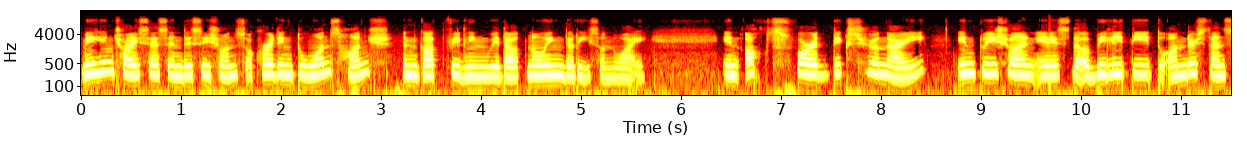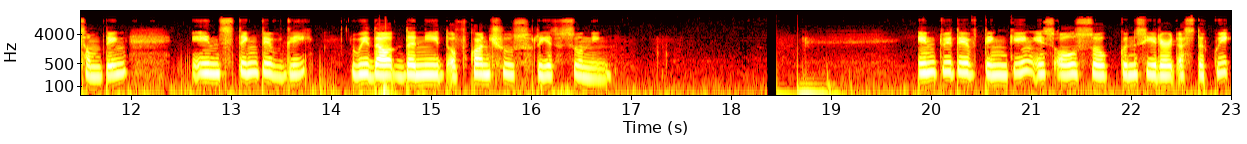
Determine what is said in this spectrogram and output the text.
making choices and decisions according to one's hunch and gut feeling without knowing the reason why. In Oxford Dictionary, intuition is the ability to understand something instinctively without the need of conscious reasoning. Intuitive thinking is also considered as the quick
